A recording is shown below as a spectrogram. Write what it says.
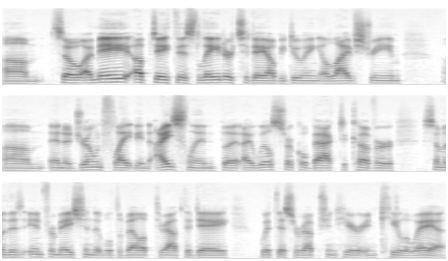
Um, so I may update this later today. I'll be doing a live stream um, and a drone flight in Iceland, but I will circle back to cover some of this information that will develop throughout the day with this eruption here in Kilauea.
